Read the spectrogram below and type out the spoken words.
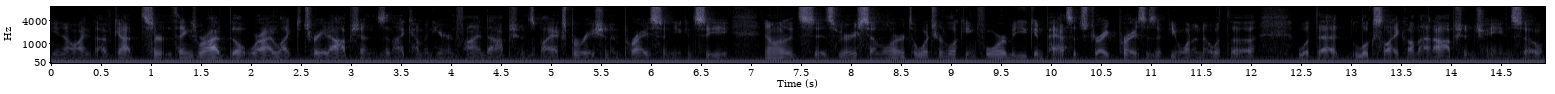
you know, I, have got certain things where I've built where I like to trade options, and I come in here and find options by expiration and price, and you can see, you know, it's it's very similar to what you're looking for, but you can pass it strike prices if you want to know what the what that looks like on that option chain. So,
